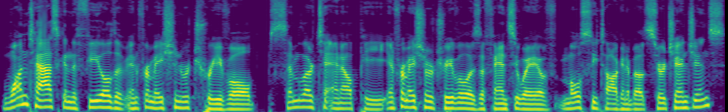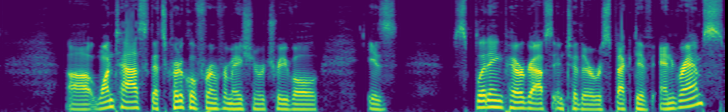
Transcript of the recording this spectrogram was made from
One task in the field of information retrieval, similar to NLP, information retrieval is a fancy way of mostly talking about search engines. Uh, one task that's critical for information retrieval is splitting paragraphs into their respective n-grams.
